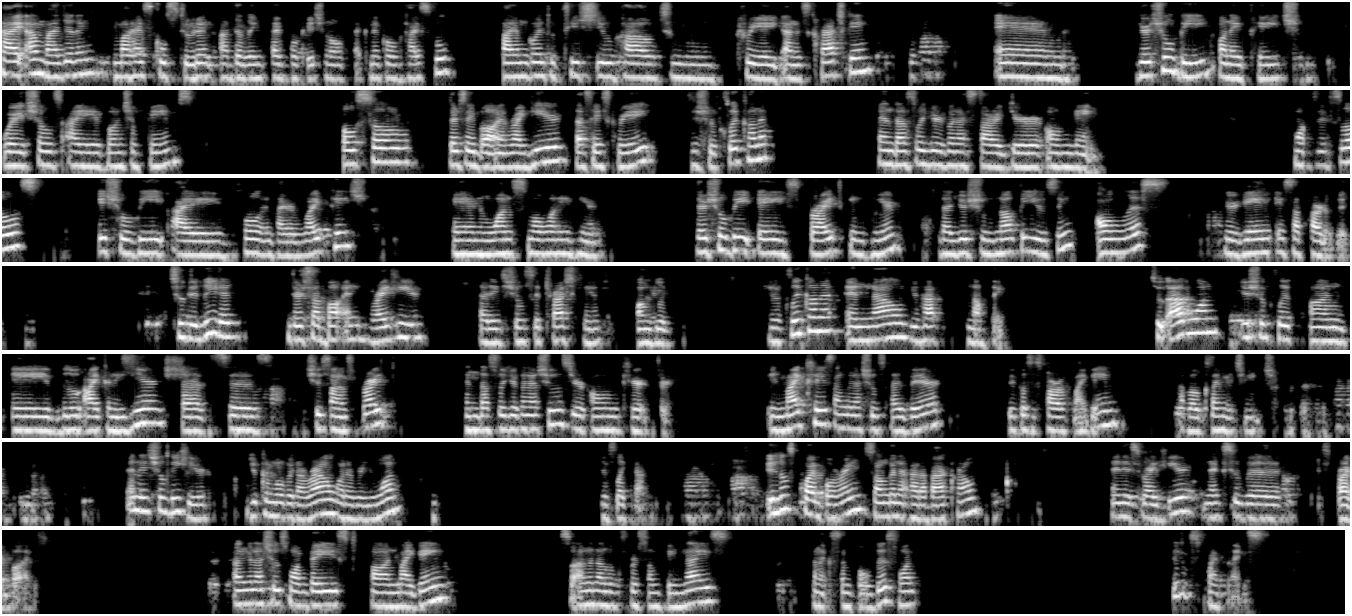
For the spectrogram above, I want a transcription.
Hi, I'm Mayelin. I'm a high school student at the Link Tech Vocational Technical High School. I am going to teach you how to create an Scratch game. And you should be on a page where it shows a bunch of games. Also, there's a button right here that says create. You should click on it. And that's where you're gonna start your own game. Once it loads, it should be a whole entire white page and one small one in here. There should be a sprite in here that you should not be using unless your game is a part of it. To delete it, there's a button right here that it shows a trash can on blue. You click on it and now you have nothing. To add one, you should click on a blue icon in here that says choose on sprite. And that's what you're gonna choose your own character. In my case, I'm gonna choose Albert because it's part of my game about climate change. And it should be here. You can move it around whatever you want. Just like that. It looks quite boring, so I'm gonna add a background. And it's right here next to the sprite box. I'm gonna choose one based on my game. So I'm gonna look for something nice. An example, this one. It looks quite nice.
